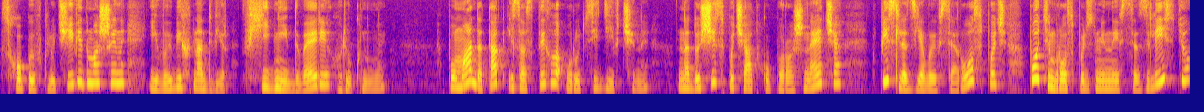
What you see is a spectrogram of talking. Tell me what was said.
Схопив ключі від машини і вибіг на двір. Вхідні двері грюкнули. Помада так і застигла у руці дівчини. На душі спочатку порожнеча, після з'явився розпач, потім розпач змінився злістю,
